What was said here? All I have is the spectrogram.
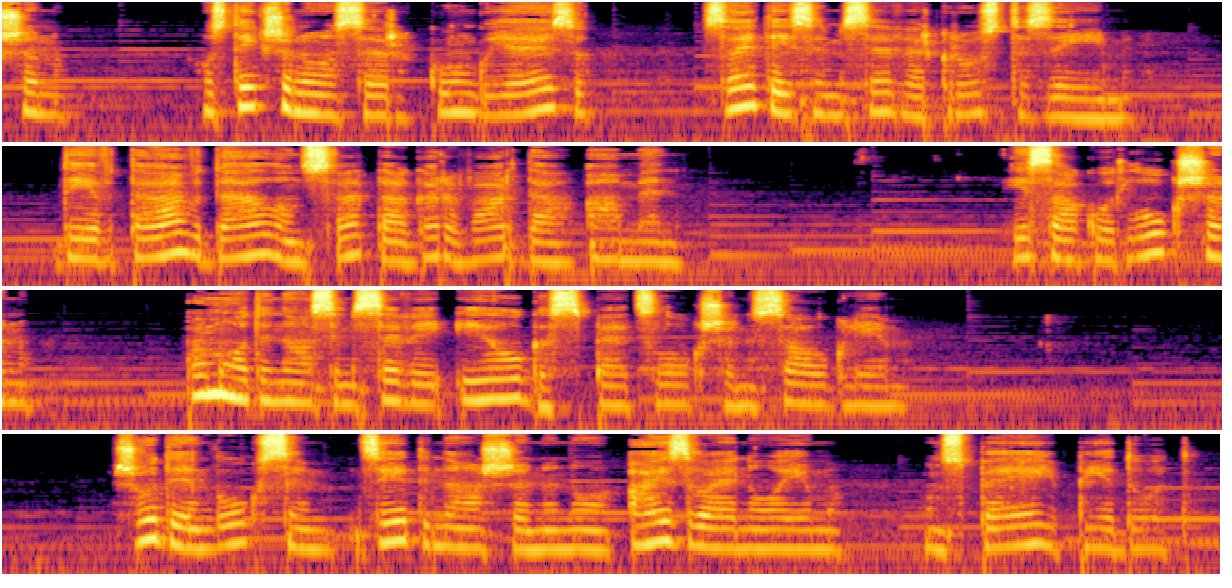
Lūgšanu, uz tikšanos ar kungu Jēzu, svētīsim sevi ar krusta zīmi, Dieva tēva, dēla un svētā gara vārdā Āmen. Iesākot lūgšanu, pamodināsim sevi ilgas pēc lūgšanas augļiem. Šodien lūgsim dziedināšanu no aizvainojuma un spēju piedot.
